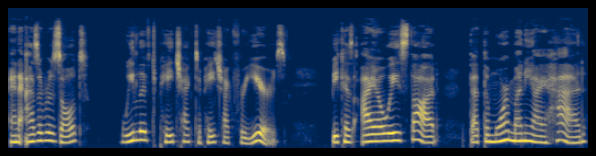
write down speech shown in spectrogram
And as a result, we lived paycheck to paycheck for years because I always thought that the more money I had,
